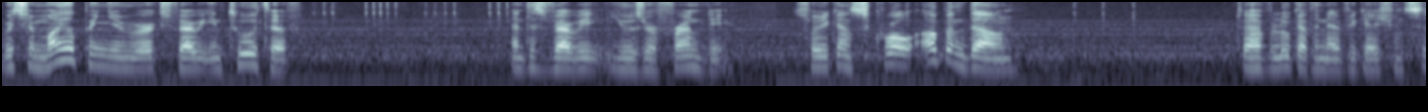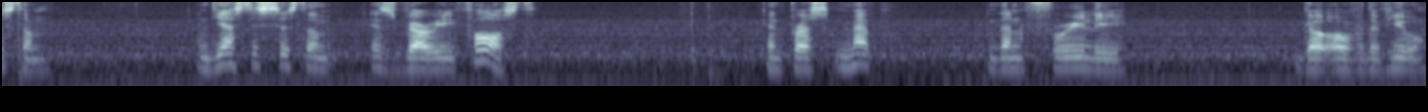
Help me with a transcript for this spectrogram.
which in my opinion works very intuitive and is very user friendly. So you can scroll up and down to have a look at the navigation system. And yes, this system is very fast. You can press map and then freely go over the view.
